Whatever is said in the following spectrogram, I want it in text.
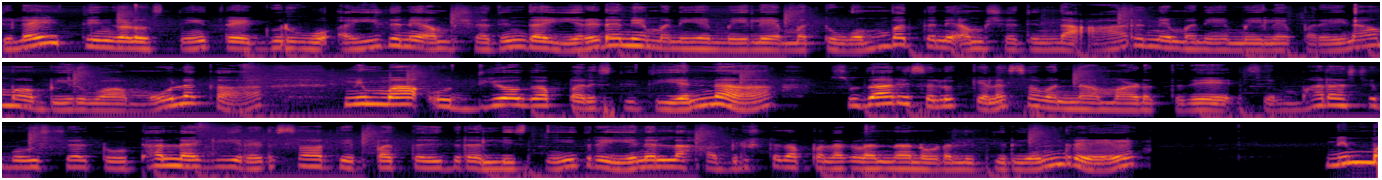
ಜುಲೈ ತಿಂಗಳು ಸ್ನೇಹಿತರೆ, ಗುರುವು ಐದನೇ ಅಂಶದಿಂದ ಎರಡನೇ ಮನೆಯ ಮೇಲೆ ಮತ್ತು ಒಂಬತ್ತನೇ ಅಂಶದಿಂದ ಆರನೇ ಮನೆಯ ಮೇಲೆ ಪರಿಣಾಮ ಬೀರುವ ಮೂಲಕ ನಿಮ್ಮ ಉದ್ಯೋಗ ಪರಿಸ್ಥಿತಿಯನ್ನು ಸುಧಾರಿಸಲು ಕೆಲಸವನ್ನು ಮಾಡುತ್ತದೆ. ಸಿಂಹರಾಶಿ ಭವಿಷ್ಯ ಟೋಟಲ್ ಆಗಿ ಎರಡು ಸಾವಿರದ ಇಪ್ಪತ್ತೈದರಲ್ಲಿ ಸ್ನೇಹಿತರೆ, ಏನೆಲ್ಲ ಅದೃಷ್ಟದ ಫಲಗಳನ್ನು ನೋಡಲಿದ್ದೀರಿ ಅಂದರೆ ನಿಮ್ಮ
